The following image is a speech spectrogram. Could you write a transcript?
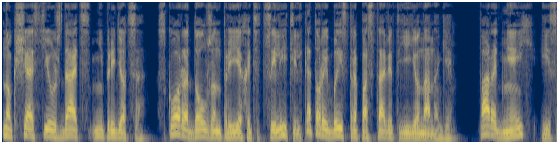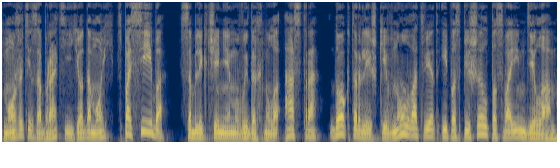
Но, к счастью, ждать не придется. Скоро должен приехать целитель, который быстро поставит ее на ноги. Пара дней, и сможете забрать ее домой. Спасибо!» С облегчением выдохнула Астра. Доктор лишь кивнул в ответ и поспешил по своим делам,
